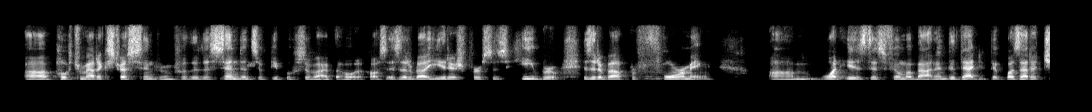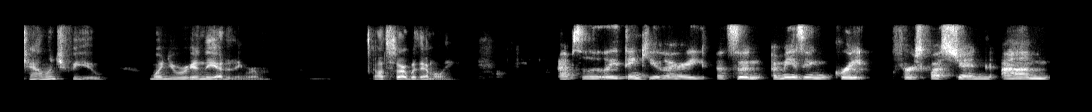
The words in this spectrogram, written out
uh, post-traumatic stress syndrome for the descendants of people who survived the Holocaust? Is it about Yiddish versus Hebrew? Is it about performing? Um, what is this film about? And did that, was that a challenge for you when you were in the editing room? I'll start with Emily. Absolutely. Thank you, Larry. That's an amazing, great first question. Um,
